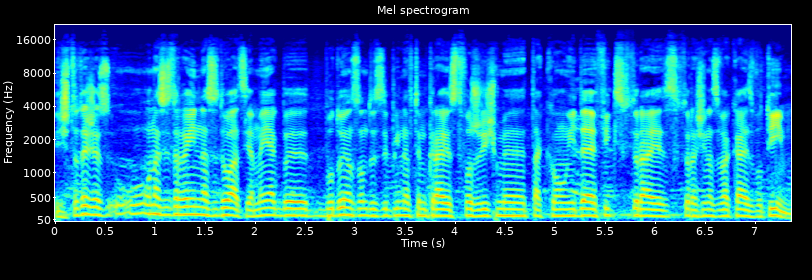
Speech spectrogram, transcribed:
Widzisz, to też jest, u, nas jest trochę inna sytuacja. My jakby budując tą dyscyplinę w tym kraju stworzyliśmy taką ideę fix, która, jest, która się nazywa KSW Team.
